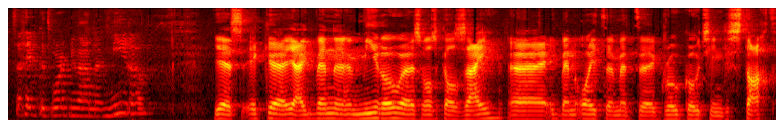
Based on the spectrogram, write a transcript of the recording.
Dus dan geef ik het woord nu aan Miro. Yes, ik, uh, ja, ik ben uh, Miro, uh, zoals ik al zei. ik ben ooit met Grow Coaching gestart.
